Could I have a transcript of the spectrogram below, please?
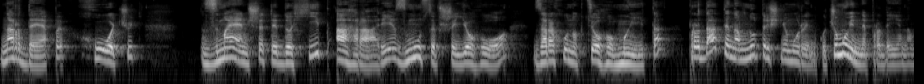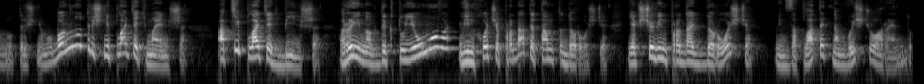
нардепи хочуть зменшити дохід аграрія, змусивши його за рахунок цього мита продати на внутрішньому ринку. Чому він не продає на внутрішньому? Бо внутрішні платять менше, а ті платять більше. Ринок диктує умови, він хоче продати там-то дорожче. Якщо він продасть дорожче, він заплатить нам вищу оренду.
